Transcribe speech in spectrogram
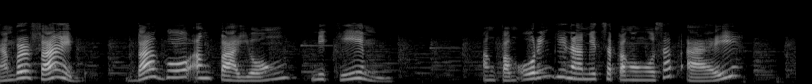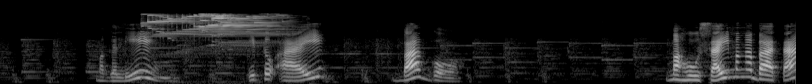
Number 5. Bago ang payong ni Kim. Ang pang-uring ginamit sa pangungusap ay magaling. Ito ay bago. Mahusay mga bata.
